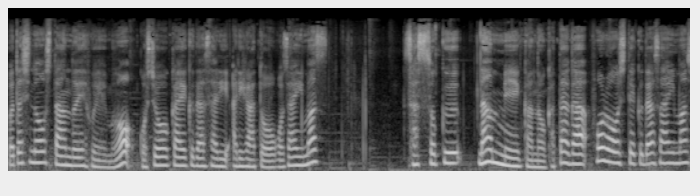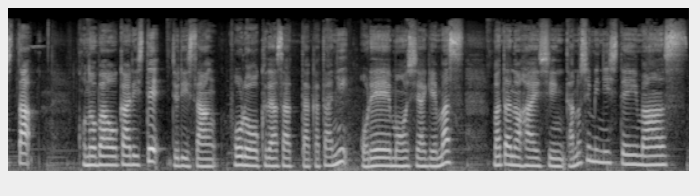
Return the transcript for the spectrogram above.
私のスタンド FM をご紹介くださりありがとうございます。早速何名かの方がフォローしてくださいました。この場をお借りして樹里さんフォローくださった方にお礼申し上げます。またの配信楽しみにしています。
